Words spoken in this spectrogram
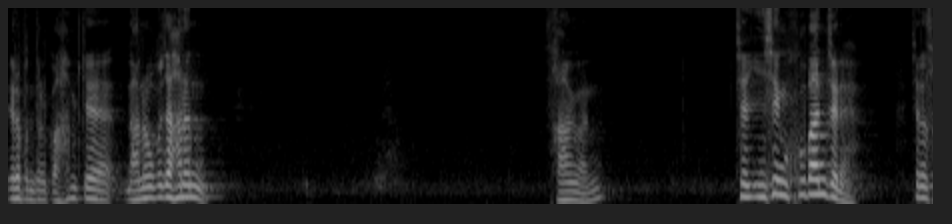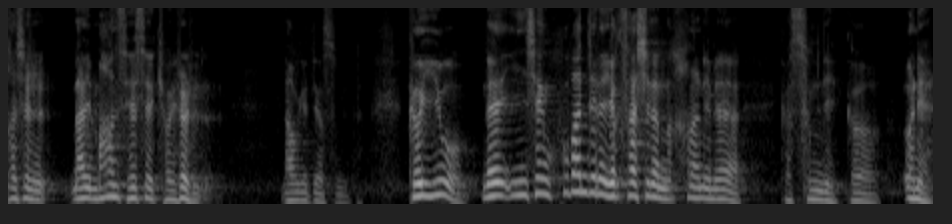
여러분들과 함께 나누고자 하는 사항은 제 인생 후반전에 저는 사실 나이 43세 교회를 나오게 되었습니다. 그 이후 내 인생 후반전에 역사하시는 하나님의 그 섭리, 그 은혜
